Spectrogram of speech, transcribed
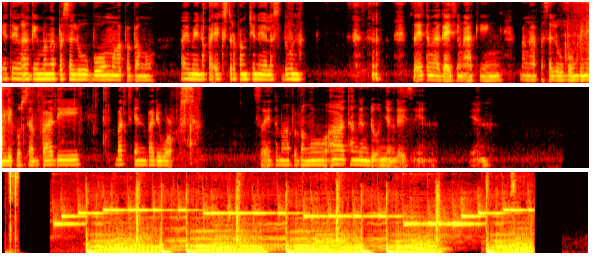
Ito yung aking mga pasalubong, mga pabango. Ay, may naka-extra pang tsinelas dun. so, ito nga guys, yung aking mga pasalubong binili ko sa Body, Bath and Body Works. So, ito mga pabango. At hanggang doon yan guys. Ayan. Ayan.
